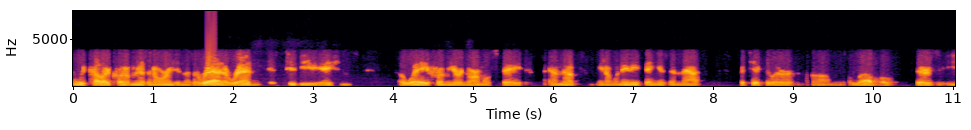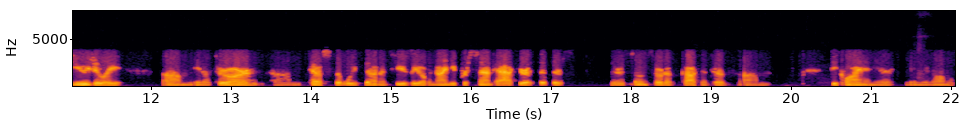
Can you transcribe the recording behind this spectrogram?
and we color code them. There's an orange and there's a red. A red is two deviations away from your normal state. And that's, you know, when anything is in that particular um, level, there's usually, um, you know, through our um, tests that we've done, it's usually over 90% accurate that there's there's some sort of cognitive um, decline in your in your normal.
